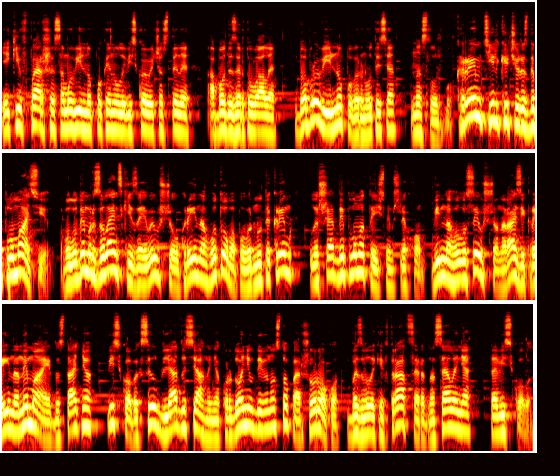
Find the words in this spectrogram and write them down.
які вперше самовільно покинули військові частини або дезертували, добровільно повернутися на службу. Крим тільки через дипломатію. Володимир Зеленський заявив, що Україна готова повернути Крим лише дипломатичним шляхом. Він наголосив, що наразі країна не має достатньо військових сил для досягнення кордонів 91-го року без великих втрат серед населення та військових.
